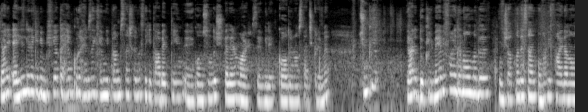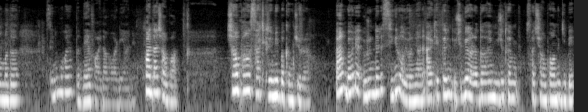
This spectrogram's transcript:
yani 50 lira gibi bir fiyata hem kuru hem zayıf hem yıpranmış saçlara nasıl hitap ettiğin e, konusunda şüphelerim var sevgili Golden Rose saç kremi. Çünkü yani dökülmeye bir faydan olmadı. Yumuşatma desen ona bir faydan olmadı. Senin bu hayatta neye faydan vardı yani? Panten şampuan. Şampuan, saç kremi, bakım kürü. Ben böyle ürünlere sinir oluyorum yani erkeklerin üçü bir arada hem vücut hem saç şampuanı gibi.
